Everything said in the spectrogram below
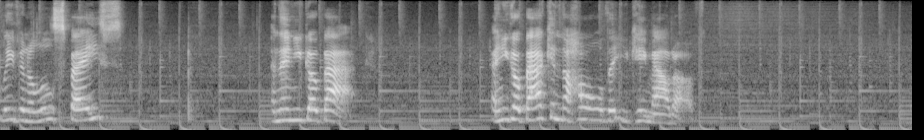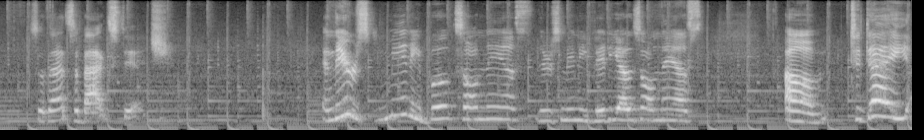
leaving a little space, and then you go back. And you go back in the hole that you came out of. So that's a back stitch. And there's many books on this. There's many videos on this. Um, today,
